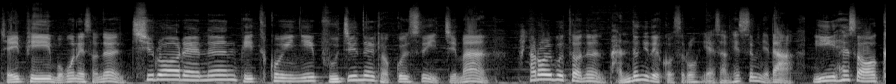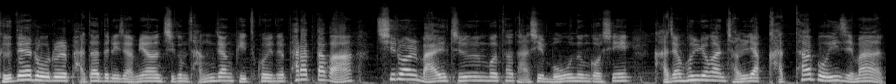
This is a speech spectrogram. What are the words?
JP 모건에서는 7월에는 비트코인이 부진을 겪을 수 있지만 8월부터는 반등이 될 것으로 예상했습니다. 이 해석 그대로를 받아들이자면 지금 당장 비트코인을 팔았다가 7월 말 즈음부터 다시 모으는 것이 가장 훌륭한 전략 같아 보이지만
